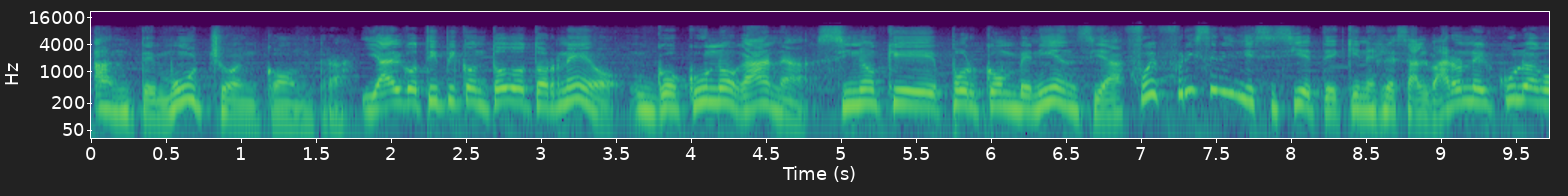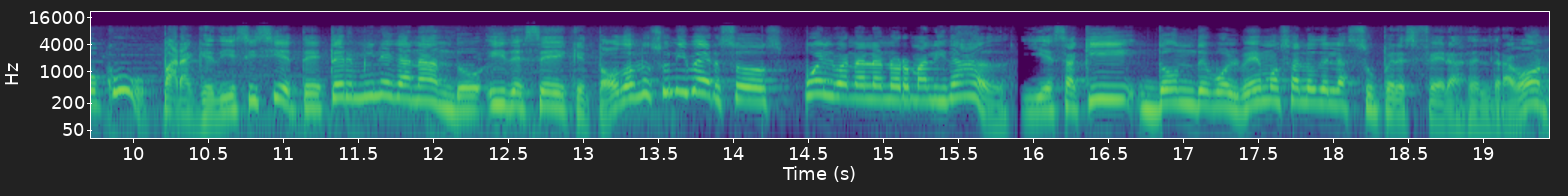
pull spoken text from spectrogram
ante mucho en contra. Y algo típico en todo torneo, Goku no gana, sino que por conveniencia fue Freezer y 17 quienes le salvaron el culo a Goku para que 17 termine ganando y desee que todos los universos vuelvan a la normalidad. Y es aquí donde volvemos a lo de las superesferas del dragón.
